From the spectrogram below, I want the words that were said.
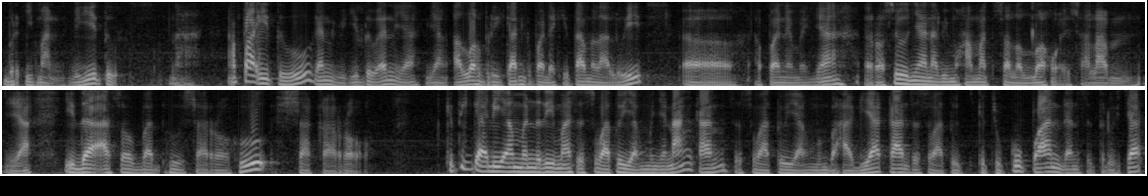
beriman begitu. Nah, apa itu kan begitu kan ya yang Allah berikan kepada kita melalui uh, apa namanya Rasulnya Nabi Muhammad Sallallahu Alaihi Wasallam ya ida asobat husarohu syakaro ketika dia menerima sesuatu yang menyenangkan sesuatu yang membahagiakan sesuatu kecukupan dan seterusnya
